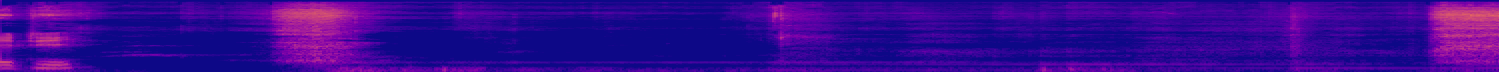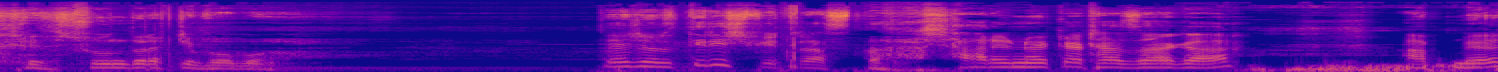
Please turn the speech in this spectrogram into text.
এটি। সুন্দর একটি ভবন। এটা হলো তিরিশ ফিট রাস্তা, সাড়ে নয় কাঠা জায়গা। আপনার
